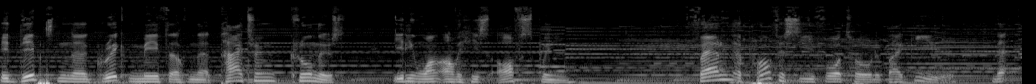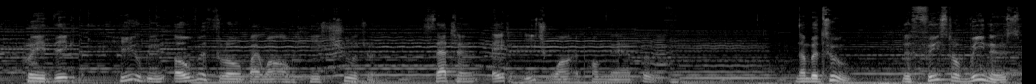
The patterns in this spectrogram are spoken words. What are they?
It depicts the Greek myth of the Titan Cronus eating one of his offspring. Following a prophecy foretold by Gaia that predicted he would be overthrown by one of his children, Saturn ate each one upon their birth. Number 2. The Feast of Venus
